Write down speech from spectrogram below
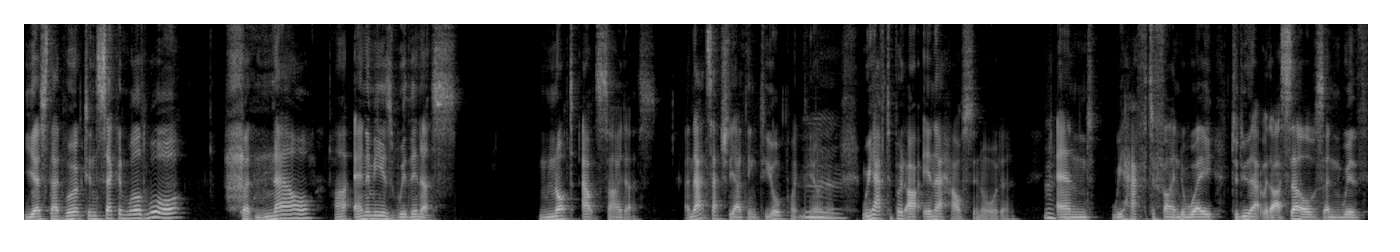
yes, that worked in Second World War, but now our enemy is within us, not outside us. And that's actually, I think, to your point, Fiona. Mm. We have to put our inner house in order. Mm-hmm. And we have to find a way to do that with ourselves and with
